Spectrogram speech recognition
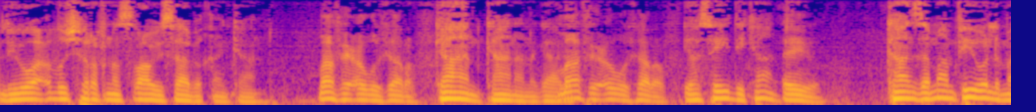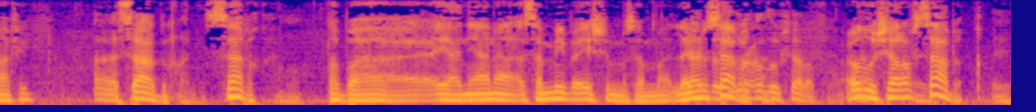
اللي هو عضو شرف نصراوي سابقا كان. ما في عضو شرف. كان كان أنا قاعد. ما في عضو شرف. يا سيدي كان. أيوه. كان زمان فيه ولا ما فيه؟ آه، سابقا. سابقا. طب آه، يعني أنا أسميه بإيش المسمى؟ لأنه سابق عضو شرف. عضو شرف سابق. إيه.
